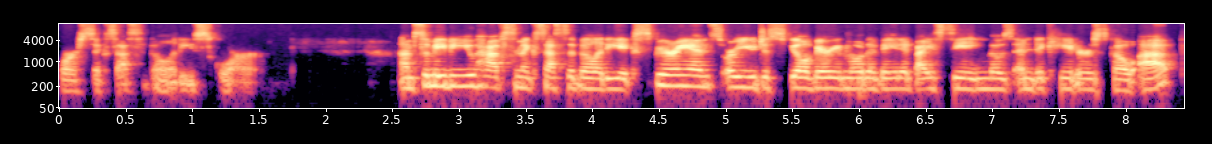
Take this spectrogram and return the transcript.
course accessibility score. Um, so maybe you have some accessibility experience or you just feel very motivated by seeing those indicators go up.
